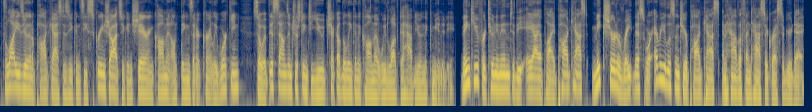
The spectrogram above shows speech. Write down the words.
It's a lot easier than a podcast as you can see screenshots, you can share and comment on things that are currently working. So if this sounds interesting to you, check out the link in the comment. We'd love to have you in the community. Thank you for tuning in to the AI Applied podcast. Make sure to rate this wherever you listen to your podcasts and have a fantastic rest of your day.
